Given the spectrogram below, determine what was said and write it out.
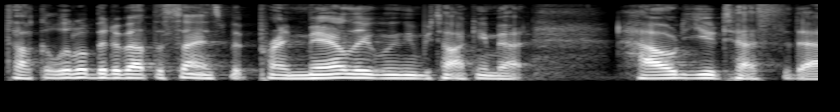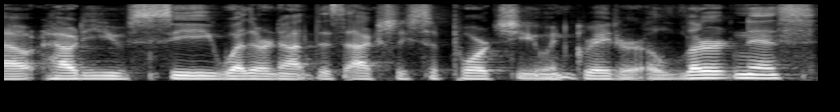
Talk a little bit about the science, but primarily we're going to be talking about how do you test it out? How do you see whether or not this actually supports you in greater alertness,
